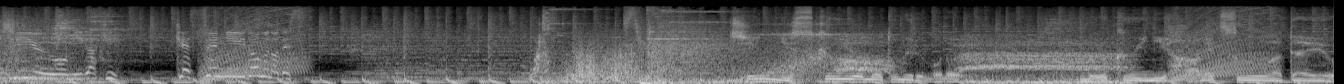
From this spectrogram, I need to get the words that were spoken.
自由を磨き決戦に挑むのです。真に救いを求める者よ報いに破滅を与えよう。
